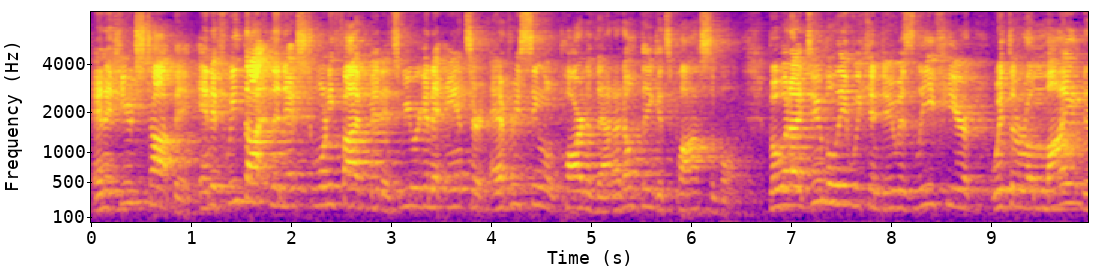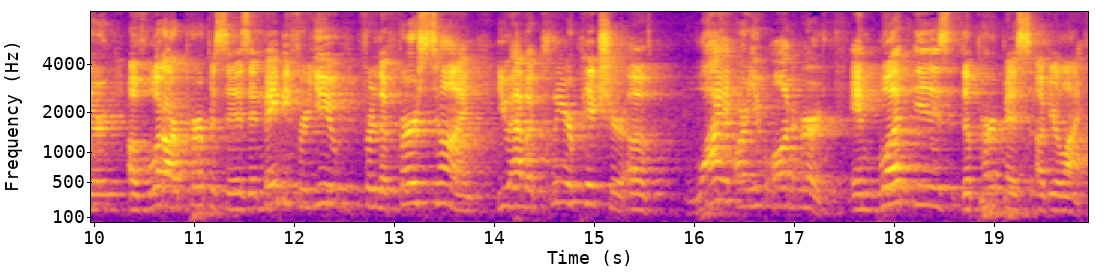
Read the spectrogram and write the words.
and a huge topic. And if we thought in the next 25 minutes we were going to answer every single part of that, I don't think it's possible. But what I do believe we can do is leave here with a reminder of what our purpose is. And maybe for you, for the first time, you have a clear picture of why are you on earth and what is the purpose of your life.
